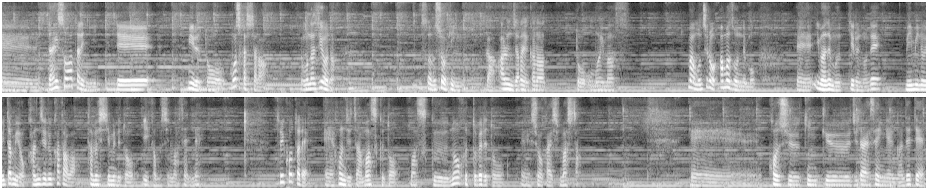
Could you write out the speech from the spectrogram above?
えー、ダイソーあたりに行って見るともしかしたら同じようなその商品があるんじゃないかなと思います。まあもちろん Amazon でも、えー、今でも売ってるので耳の痛みを感じる方は試してみるといいかもしれませんね。ということで、えー、本日はマスクとマスクのフットベルトを、えー、紹介しました、えー、今週緊急事態宣言が出て、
